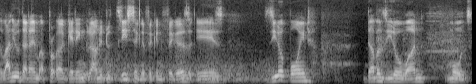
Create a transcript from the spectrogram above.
the value that I'm uh, getting rounded to three significant figures is 0.001 moles.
